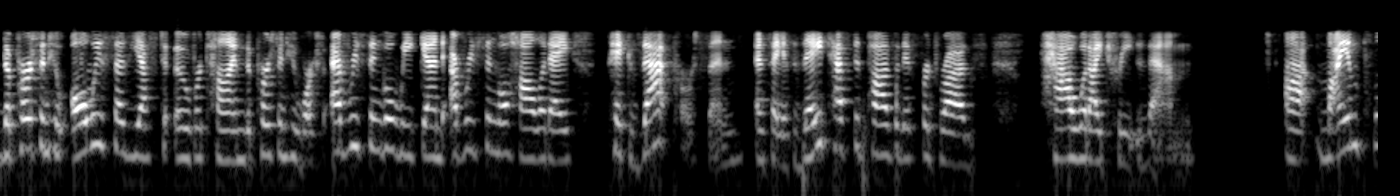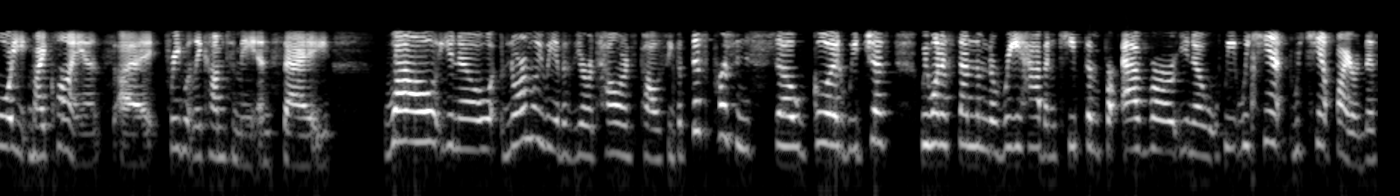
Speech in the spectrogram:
The person who always says yes to overtime, the person who works every single weekend, every single holiday, pick that person and say, if they tested positive for drugs, how would I treat them? Uh, my employee, my clients uh, frequently come to me and say, well, you know, normally we have a zero tolerance policy, but this person is so good. We just we want to send them to rehab and keep them forever. You know, we we can't we can't fire this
